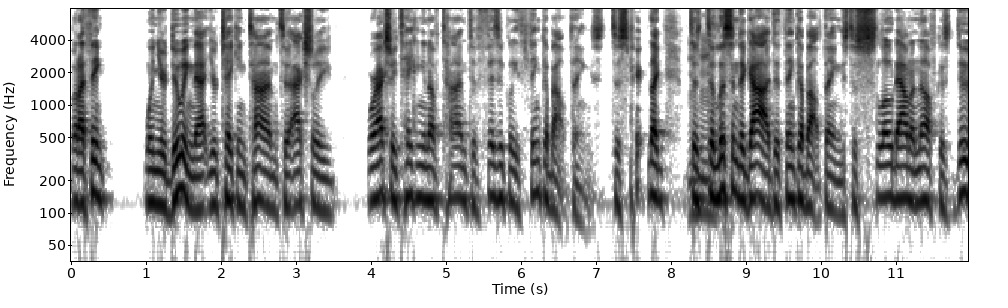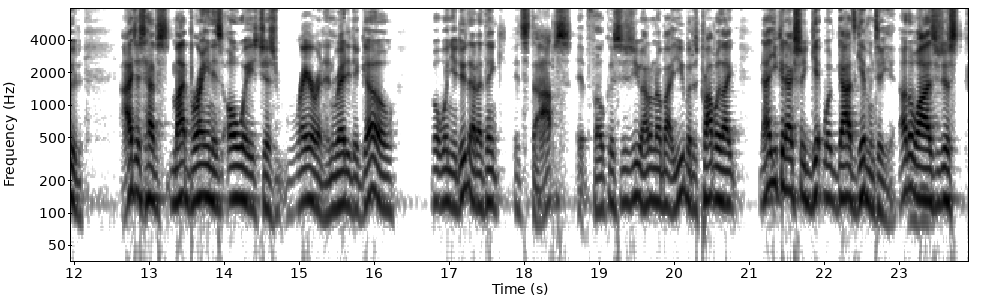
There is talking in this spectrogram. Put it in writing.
but I think when you're doing that, you're taking time to actually we're actually taking enough time to physically think about things, to like to, mm-hmm. to listen to God, to think about things, to slow down enough. Because, dude, I just have my brain is always just raring and ready to go. But when you do that, I think it stops, it focuses you. I don't know about you, but it's probably like now you can actually get what God's given to you. Otherwise, you're just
